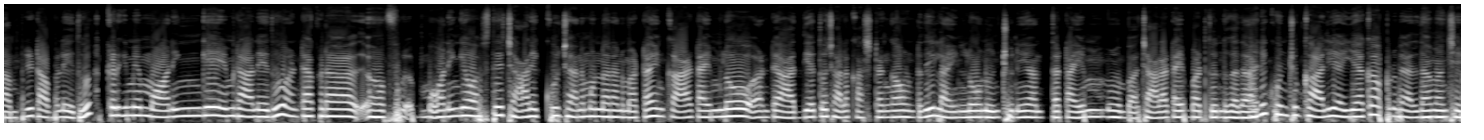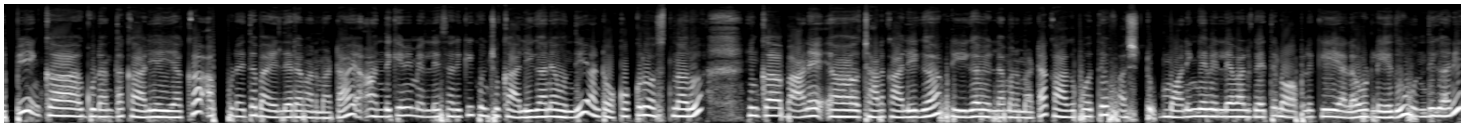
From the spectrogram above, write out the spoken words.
కంప్లీట్ అవ్వలేదు. ఇక్కడికి మేము మార్నింగే ఏం రాలేదు. అంటే అక్కడ మార్నింగే వస్తే చాలా ఎక్కువ జనం ఉన్నారనమాట ఇంకా ఆ టైంలో అంటే ఆద్యతో చాలా కష్టంగా ఉంటుంది. లైన్లో నుంచుని అంత టైం చాలా టైం పడుతుంది కదా అని కొంచెం ఖాళీ అయ్యాక అప్పుడు వెళ్దామని చెప్పి ఇంకా గుడంతా ఖాళీ అయ్యాక అప్పుడైతే బయలుదేరామన్నమాట. అందుకే మేము వెళ్ళేసరికి కొంచెం ఖాళీగానే ఉంది. అంటే ఒక్కొక్కరు వస్తున్నారు. ఇంకా బాగానే చాలా ఖాళీగా ఫ్రీగా వెళ్ళామన్నమాట. కాకపోతే ఫస్ట్ మార్నింగే వెళ్ళే వాళ్ళకైతే లోపలికి అలౌడ్ లేదు. లేదు ఉంది కానీ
